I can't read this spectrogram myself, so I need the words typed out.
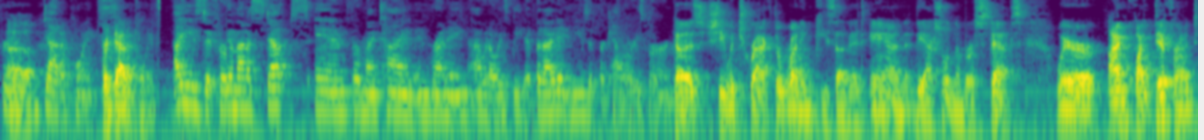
for uh, data points. For data points. I used it for the amount of steps and for my time in running. I would always beat it, but I didn't use it for calories burned. Because she would track the running piece of it and the actual number of steps. Where I'm quite different,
